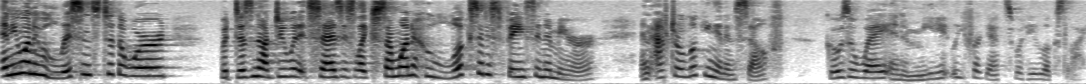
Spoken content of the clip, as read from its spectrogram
Anyone who listens to the word but does not do what it says is like someone who looks at his face in a mirror and after looking at himself goes away and immediately forgets what he looks like.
